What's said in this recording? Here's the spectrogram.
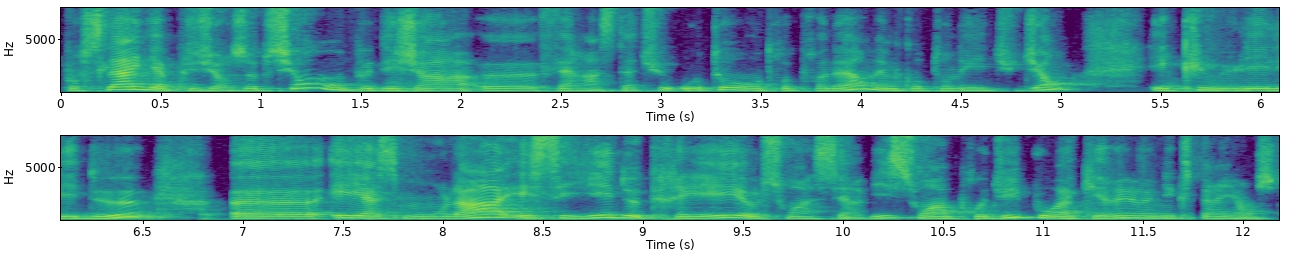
Pour pour cela, il y a plusieurs options. On peut déjà euh, faire un statut auto-entrepreneur, même quand on est étudiant, et cumuler les deux. Euh, et à ce moment-là, essayer de créer euh, soit un service, soit un produit pour acquérir une expérience.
